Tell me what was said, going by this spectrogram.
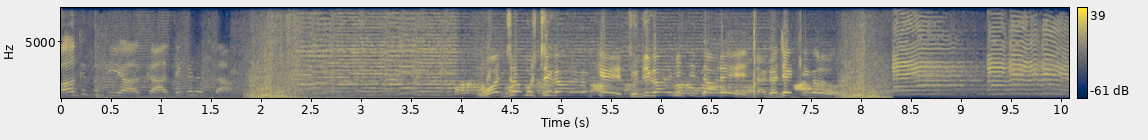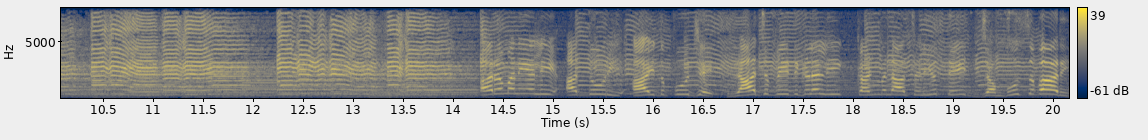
ಬಗೆ ಬಗೆಯ ಖಾದ್ಯಗಳತ್ತ ವಜ್ರ ಮುಷ್ಟಿಗಾರಕ್ಕೆ ತುದಿಗಾಳಿ ನಿಂತಿದ್ದಾರೆ ಜಗಜೆಟ್ಟಿಗಳು. ಅರಮನೆಯಲ್ಲಿ ಅದ್ದೂರಿ ಆಯುಧ ಪೂಜೆ ರಾಜಬೀದಿಗಳಲ್ಲಿ ಕಣ್ಮನ ಸೆಳೆಯುತ್ತೆ ಜಂಬೂ ಸವಾರಿ.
